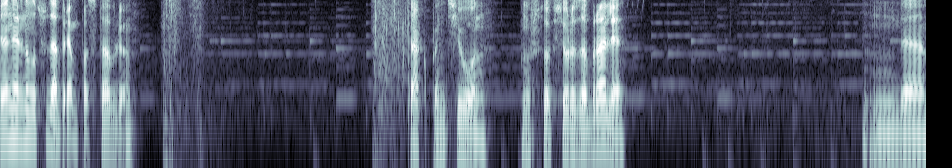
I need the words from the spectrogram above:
Ну, я, наверное, вот сюда прям поставлю. Так, пантеон. Ну что, все разобрали? Да.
